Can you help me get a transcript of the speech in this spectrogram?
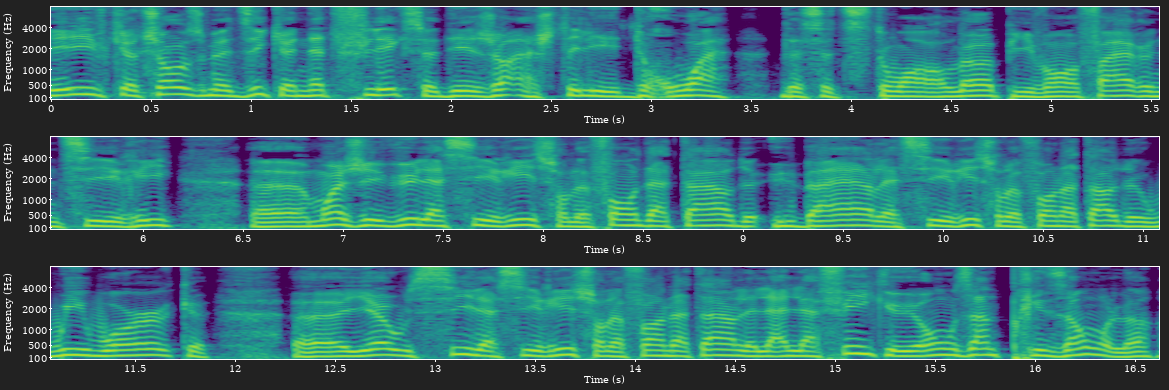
Yves, quelque chose me dit que Netflix a déjà acheté les droits de cette histoire-là, puis ils vont faire une série. Euh, moi, j'ai vu la série sur le fondateur de Uber, la série sur le fondateur de WeWork. Euh, il y a aussi la série sur le fondateur, la, la, fille qui a eu 11 ans de prison, là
